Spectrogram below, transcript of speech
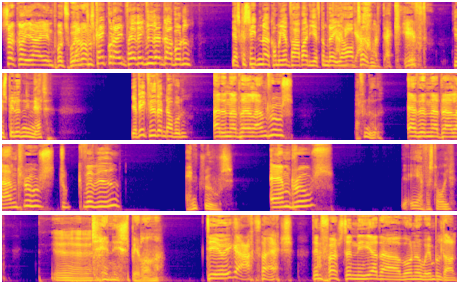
Så går jeg ind på Twitter. Ja, du skal ikke gå derind, for jeg vil ikke vide, hvem der har vundet. Jeg skal se den, når jeg kommer hjem fra arbejde i eftermiddag. Jeg har optaget ja, den. hold da kæft. De har spillet den i nat. Jeg vil ikke vide, hvem der har vundet. Er det Nadal Andrews? Hvad for noget? Er det Nadal Andrews, du vil vide? Andrews. Ambrose? Jeg, jeg forstår ikke. Øh, Tennisspillerne. Det er jo ikke Arthur Ashe, den første nier, der har vundet Wimbledon.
